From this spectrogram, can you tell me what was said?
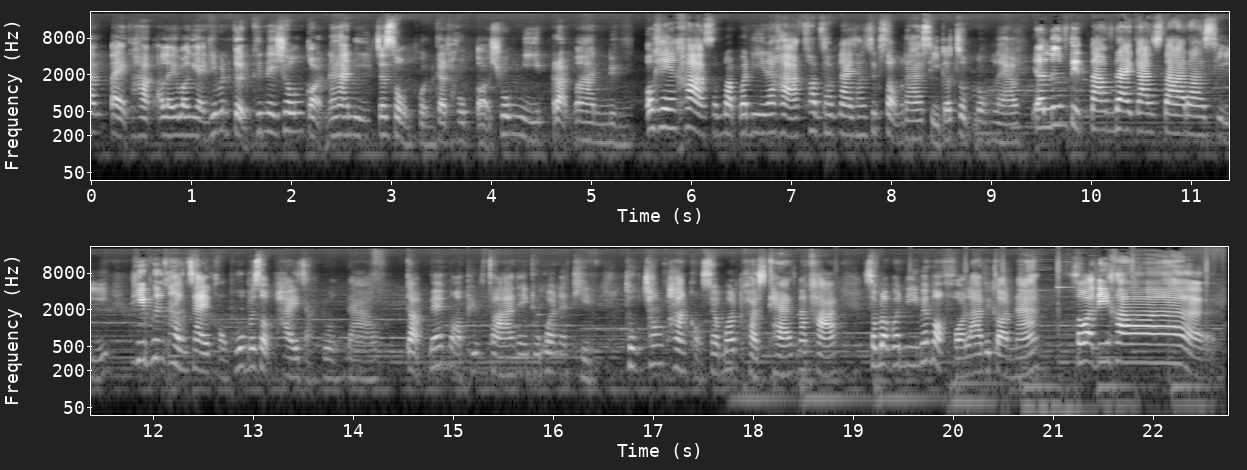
การแตกหักอะไรบางอย่างที่มันเกิดขึ้นในช่วงก่อนหน้านี้ จะส่งผลกระทบต่อช่วงนี้ประมาณหนึ่งโอเคค่ะสำหรับวันนี้นะคะคำทำนายทั้ง 12 ราศีก็จบลงแล้ว อย่าลืมติดตามรายการสตาร์ราศีที่พึ่งทางใจของผู้ประสบภัยจากดวงดาว กับแม่หมอพิมฟ้าในทุกวันอาทิตย์ ทุกช่องทางของ s ซ l m o n Podcast นะคะสำหรับวันนี้แม่หมอขอลาไปก่อนนะ สวัสดีค่ะ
